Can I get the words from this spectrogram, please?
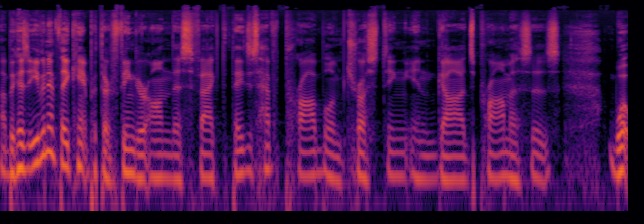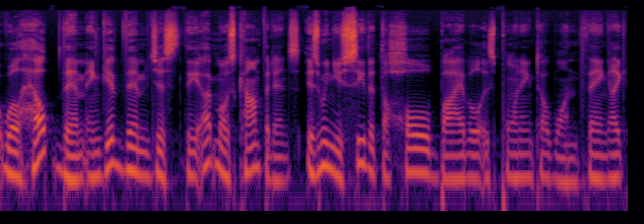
uh, because even if they can't put their finger on this fact they just have a problem trusting in god's promises. What will help them and give them just the utmost confidence is when you see that the whole bible is pointing to one thing. Like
